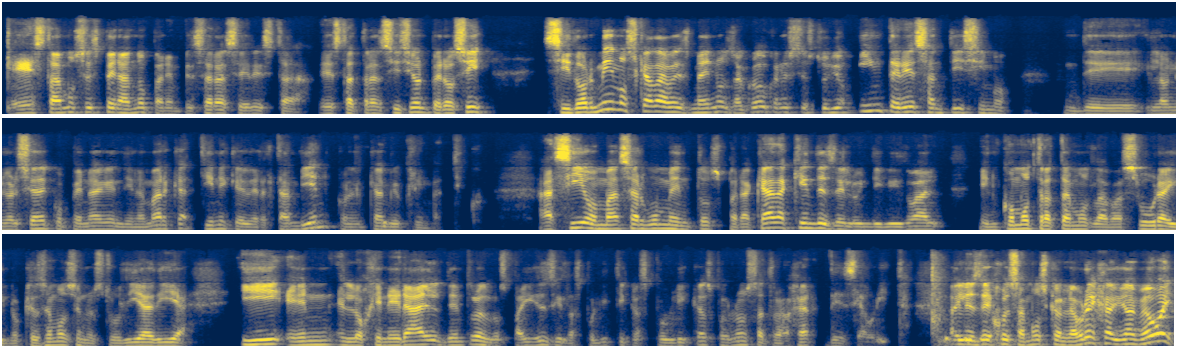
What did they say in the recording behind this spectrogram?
¿Qué estamos esperando para empezar a hacer esta, esta transición? Pero sí, si dormimos cada vez menos, de acuerdo con este estudio interesantísimo de la Universidad de Copenhague en Dinamarca, tiene que ver también con el cambio climático. Así o más argumentos para cada quien desde lo individual, en cómo tratamos la basura y lo que hacemos en nuestro día a día y en, lo general dentro de los países y las políticas públicas, vamos a trabajar desde ahorita. Ahí les dejo esa mosca en la oreja y ya me voy.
